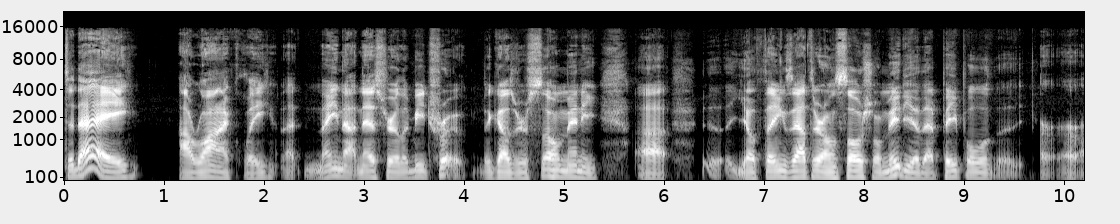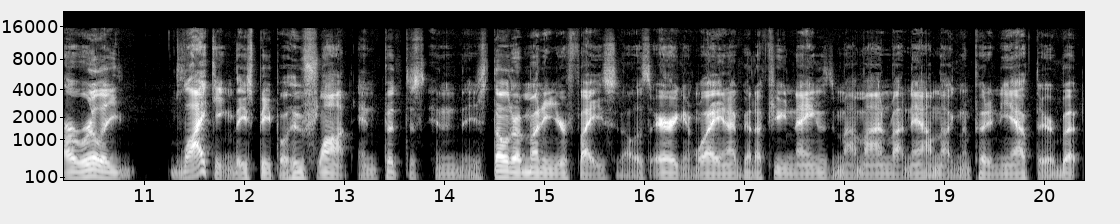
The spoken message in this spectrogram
today, ironically, that may not necessarily be true because there's so many, uh, you know, things out there on social media that people are, are really liking these people who flaunt and put this and just throw their money in your face in all this arrogant way. And I've got a few names in my mind right now. I'm not going to put any out there, but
